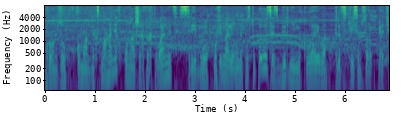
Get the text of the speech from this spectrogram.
бронзу. В командних змаганнях у наших фехтувальниць срібло. У фіналі вони поступилися збірній Миколаєва 38-45.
